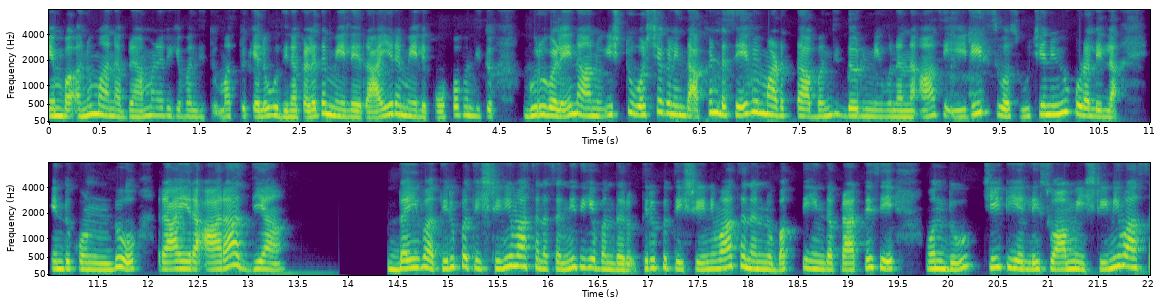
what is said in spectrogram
ಎಂಬ ಅನುಮಾನ ಬ್ರಾಹ್ಮಣರಿಗೆ ಬಂದಿತು. ಮತ್ತು ಕೆಲವು ದಿನ ಕಳೆದ ಮೇಲೆ ರಾಯರ ಮೇಲೆ ಕೋಪ ಬಂದಿತು. ಗುರುಗಳೇ, ನಾನು ಇಷ್ಟು ವರ್ಷಗಳಿಂದ ಅಖಂಡ ಸೇವೆ ಮಾಡುತ್ತಾ ಬಂದಿದ್ದರೂ ನೀವು ನನ್ನ ಆಸೆ ಈಡೇರಿಸುವ ಸೂಚನೆಯೂ ಕೊಡಲಿಲ್ಲ ಎಂದುಕೊಂಡು ರಾಯರ ಆರಾಧ್ಯ ದೈವ ತಿರುಪತಿ ಶ್ರೀನಿವಾಸನ ಸನ್ನಿಧಿಗೆ ಬಂದರು. ತಿರುಪತಿ ಶ್ರೀನಿವಾಸನನ್ನು ಭಕ್ತಿಯಿಂದ ಪ್ರಾರ್ಥಿಸಿ, ಒಂದು ಚೀಟಿಯಲ್ಲಿ, ಸ್ವಾಮಿ ಶ್ರೀನಿವಾಸ,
